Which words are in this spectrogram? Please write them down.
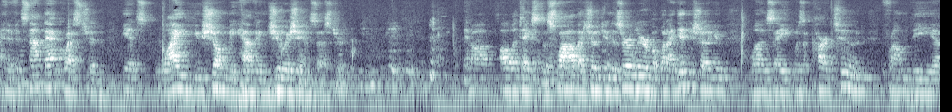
And if it's not that question, it's why do you show me having Jewish ancestry? And all, all it takes is a swab. I showed you this earlier, but what I didn't show you was a was a cartoon from the uh,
